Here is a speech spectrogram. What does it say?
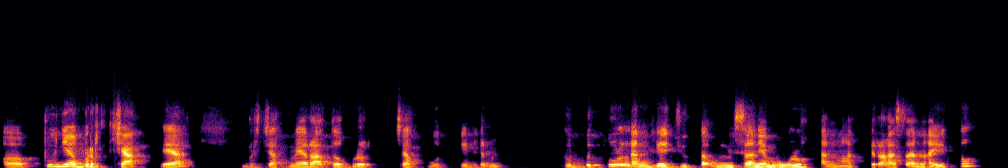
uh, punya bercak ya, bercak merah atau bercak putih dan kebetulan dia juga misalnya mengeluhkan mati rasa, nah itu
